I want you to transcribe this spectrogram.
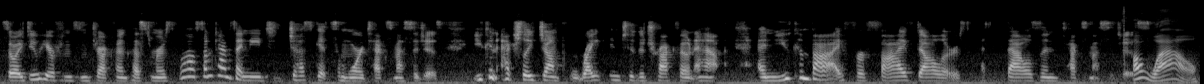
So I do hear from some TracFone customers, well, sometimes I need to just get some more text messages. You can actually jump right into the TracFone app and you can buy for $5 a thousand text messages. Oh, wow.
